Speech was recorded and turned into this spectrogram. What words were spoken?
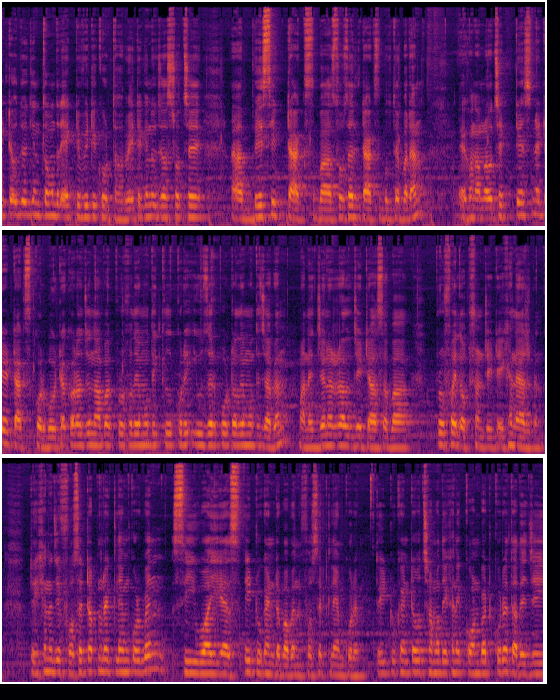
এটাও দিয়ে কিন্তু আমাদের অ্যাক্টিভিটি করতে হবে। এটা কিন্তু জাস্ট হচ্ছে বেসিক টাস্ক বা সোশ্যাল টাস্ক বলতে পারেন। এখন আমরা হচ্ছে টেস্টনেটের টাস্ক করব, ওইটা করার জন্য আবার প্রোফাইলের মধ্যে ক্লিক করে ইউজার পোর্টালের মধ্যে যাবেন মানে জেনারেল যেটা আছে বা প্রোফাইল অপশন যেটা, এখানে আসবেন। তো এখানে যে ফসেটটা আপনারা ক্লেম করবেন সি সিওয়াইএস এই টোকেনটা পাবেন ফসেট ক্লেম করে। তো এই টোকেনটা হচ্ছে আমাদের এখানে কনভার্ট করে তাদের যেই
